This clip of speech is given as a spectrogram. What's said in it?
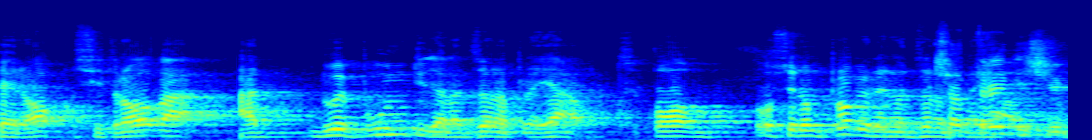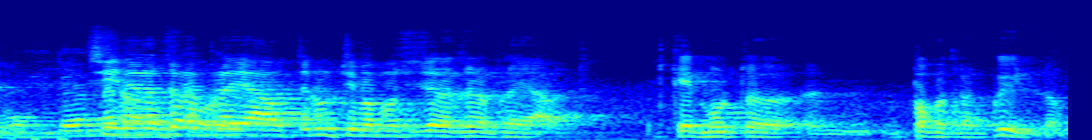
però si trova a due punti dalla zona playout, o, o se non proprio nella zona C'ha playout. 13 punti, eh, Sì, nella zona fuori. playout, l'ultima posizione della zona playout, il che è molto eh, poco tranquillo.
